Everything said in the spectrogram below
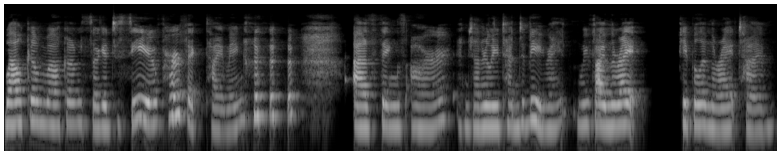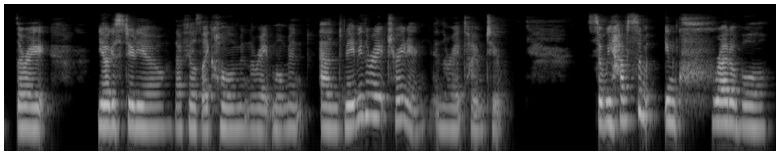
welcome, welcome. So good to see you. Perfect timing. As things are and generally tend to be, right? We find the right people in the right time, the right yoga studio that feels like home in the right moment, and maybe the right training in the right time too. So we have some incredible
